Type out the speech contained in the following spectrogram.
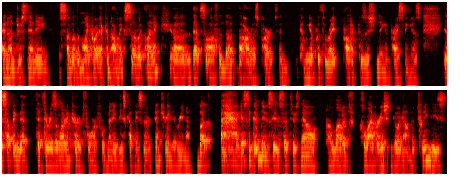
and understanding some of the microeconomics of a clinic, uh, that's often the, the hardest part. And coming up with the right product positioning and pricing is is something that that there is a learning curve for for many of these companies that are entering the arena. But I guess the good news is that there's now a lot of collaboration going on between these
